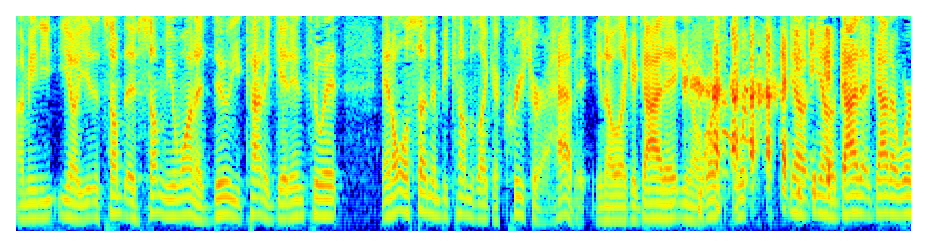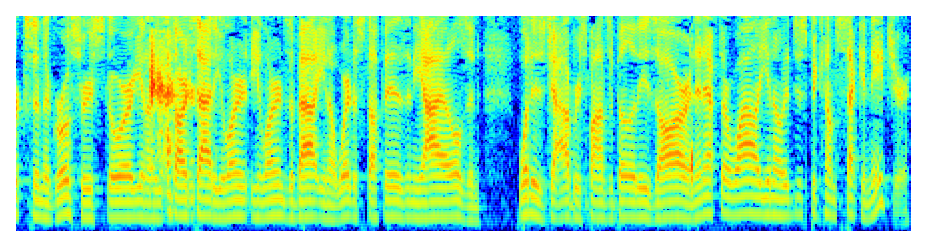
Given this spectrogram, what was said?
I mean, you, you know, it's something if something you want to do, you kind of get into it, and all of a sudden it becomes like a creature of habit. You know, like a guy that you know works, work, you know, you know, a guy that guy that works in a grocery store. You know, he starts out, he learns he learns about you know where the stuff is in the aisles and what his job responsibilities are, and then after a while, you know, it just becomes second nature.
